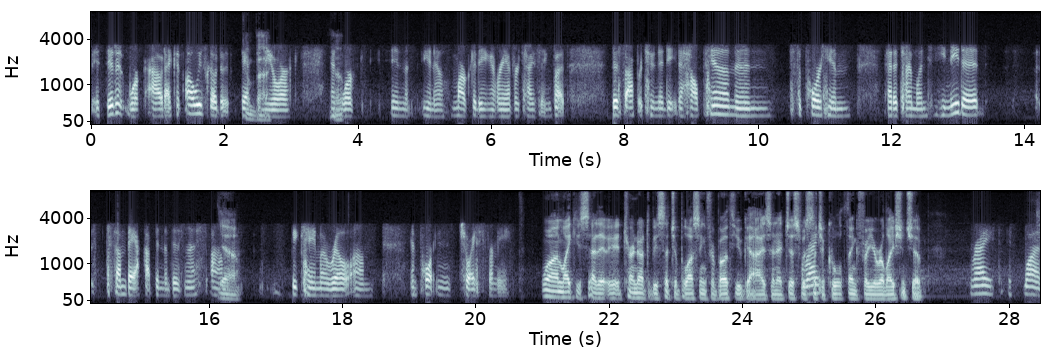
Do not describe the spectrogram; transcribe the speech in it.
it didn't work out, I could always go to back, to New York and yep. work in you know marketing or advertising. But this opportunity to help him and support him at a time when he needed some backup in the business um, yeah. Became a real um, important choice for me. Well, and like you said, it, it, turned out to be such a blessing for both you guys, and it just was right. such a cool thing for your relationship. Right, it was.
